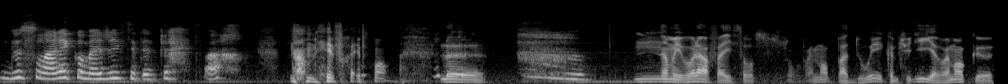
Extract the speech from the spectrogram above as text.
de son haricot magique, c'était le purgatoire. Non, mais vraiment, le. Non, mais voilà, enfin, ils sont, sont vraiment pas doués. Comme tu dis, il y a vraiment que,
